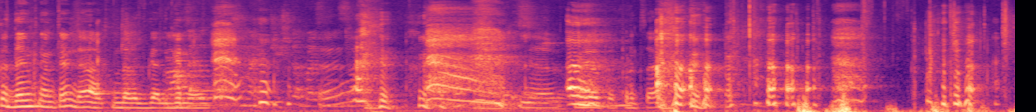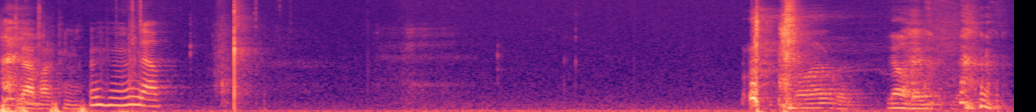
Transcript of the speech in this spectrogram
կո դեմքն եմ տեմ դա ակնდալս գալի գնալ։ Լավ, պրծա։ Լավ, արփինը։ Ահա, լավ։ Լավ է։ Մատերիալ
